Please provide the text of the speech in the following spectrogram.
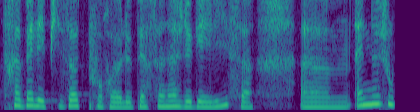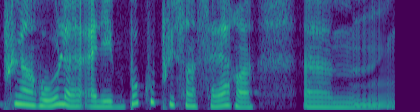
très bel épisode pour euh, le personnage de Gaëlis. elle ne joue plus un rôle, elle est beaucoup plus sincère. Euh,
